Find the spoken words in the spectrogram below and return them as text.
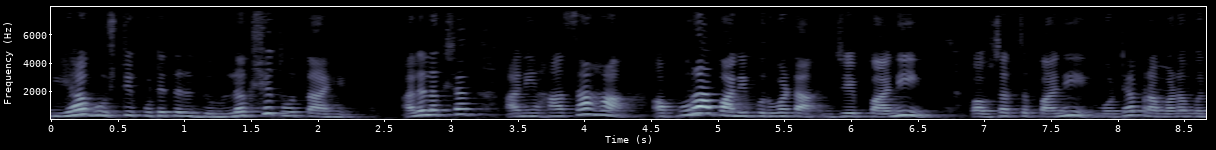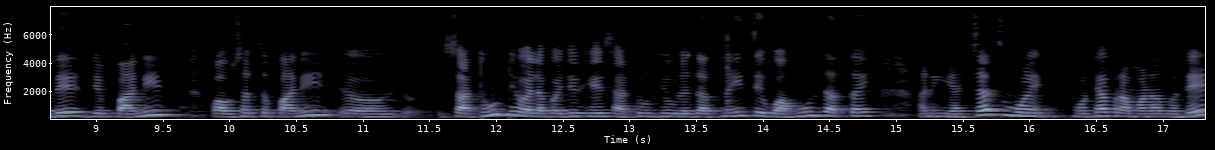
ह्या गोष्टी कुठेतरी दुर्लक्षित होत आहे. आलं लक्षात? आणि हासा हा अपुरा पाणी पुरवठा जे पाणी पावसाचं पाणी मोठ्या प्रमाणामध्ये जे पाणी पावसाचं पाणी साठवून ठेवायला पाहिजे हे साठवून ठेवलं जात नाही ते वाहून जात आहे आणि याच्याचमुळे मोठ्या प्रमाणामध्ये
